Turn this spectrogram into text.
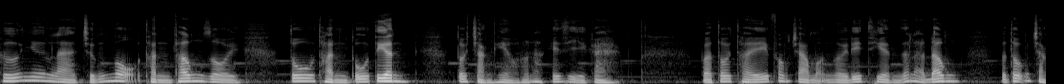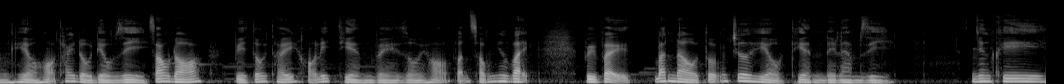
thứ như là chứng ngộ thần thông rồi tu thần tu tiên, tôi chẳng hiểu nó là cái gì cả. Và tôi thấy phong trào mọi người đi thiền rất là đông và tôi cũng chẳng hiểu họ thay đổi điều gì. Sau đó, vì tôi thấy họ đi thiền về rồi họ vẫn sống như vậy. Vì vậy, ban đầu tôi cũng chưa hiểu thiền để làm gì. Nhưng khi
